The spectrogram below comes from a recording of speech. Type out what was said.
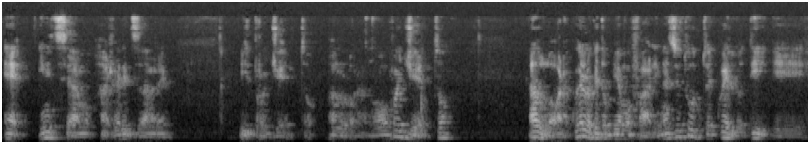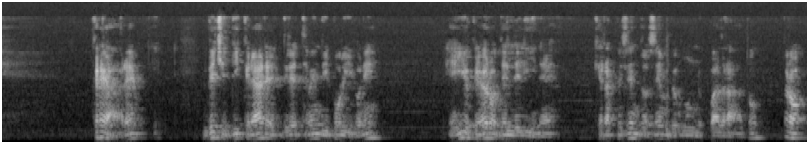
e iniziamo a realizzare il progetto. Allora, nuovo progetto. Allora, quello che dobbiamo fare innanzitutto è quello di eh, creare invece di creare direttamente i poligoni, eh, io creerò delle linee che rappresentano sempre un quadrato, però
